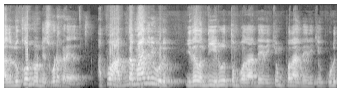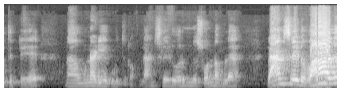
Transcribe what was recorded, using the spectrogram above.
அது லுக் அவுட் நோட்டீஸ் கூட கிடையாது. அப்போ அந்த மாதிரி ஒரு இதை வந்து இருபத்தொம்போதாம் தேதிக்கும் முப்பதாம் தேதிக்கும் கொடுத்துட்டு நான் முன்னாடியே கொடுத்துட்டோம். லேண்ட்ஸ்லைடு வரும்னு சொன்னோம்ல. லேண்ட்ஸ்லைடு வராது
